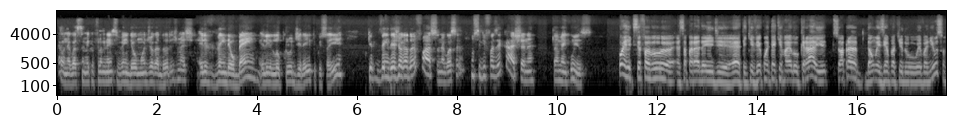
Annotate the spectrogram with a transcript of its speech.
É, o negócio também é que o Fluminense vendeu um monte de jogadores, mas ele vendeu bem, ele lucrou direito com isso aí, porque vender jogador é fácil, o negócio é conseguir fazer caixa, né? Também com isso. Pô, Henrique, você falou essa parada aí de é, tem que ver quanto é que vai lucrar, e só para dar um exemplo aqui do Evanilson,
